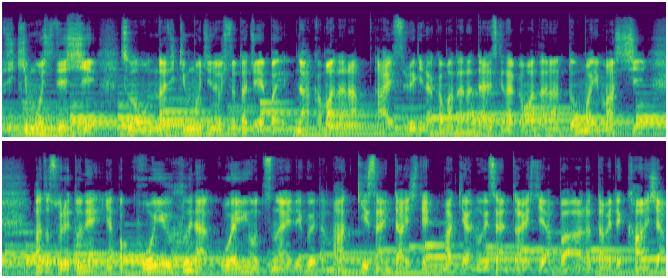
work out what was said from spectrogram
じ気持ちですしその同じ気持ちの人たちはやっぱり仲間だな愛すべき仲間だな大好きな仲間だなと思いますしあとそれとねやっぱこういう風なご縁をつないでくれたマッキーさんに対してマキーノイさんに対してやっぱ改めて感謝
